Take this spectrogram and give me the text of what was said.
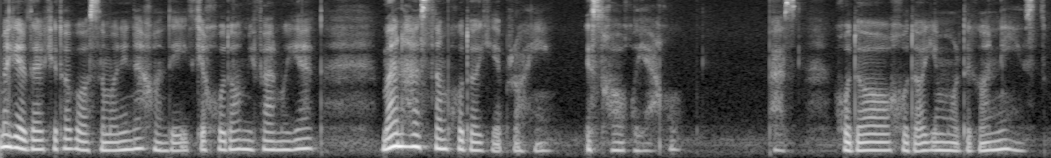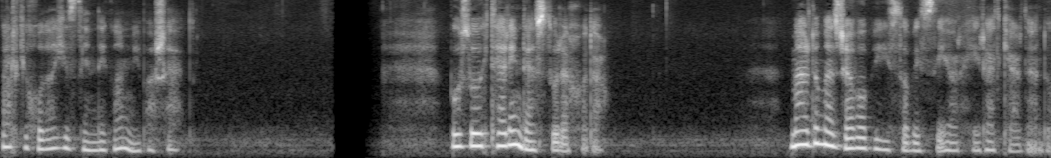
مگر در کتاب آسمانی نخوانده اید که خدا میفرماید من هستم خدای ابراهیم اسحاق و یعقوب پس خدا خدای مردگان نیست بلکه خدای زندگان می باشد. بزرگترین دستور خدا مردم از جواب عیسی بسیار حیرت کردند و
